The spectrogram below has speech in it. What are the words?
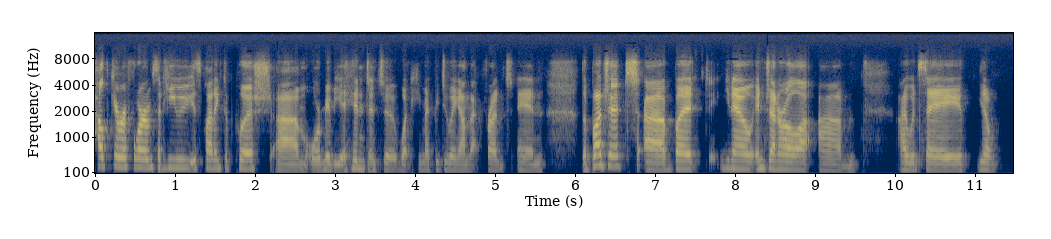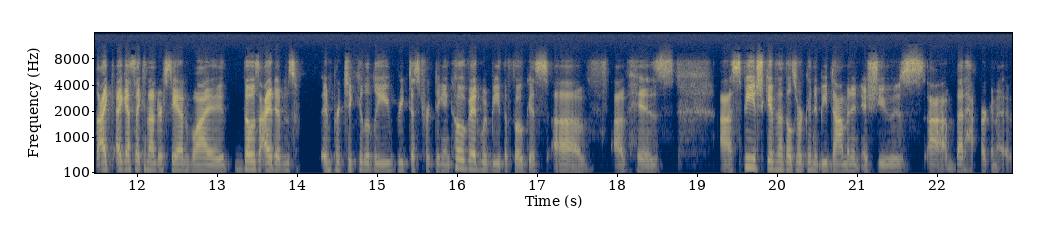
healthcare reforms that he is planning to push, um, or maybe a hint into what he might be doing on that front in the budget. Uh, but, you know, in general, um, I would say, you know, I, I, guess I can understand why those items and particularly redistricting and COVID would be the focus of, of his uh, speech, given that those are going to be dominant issues um, that ha- are going to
